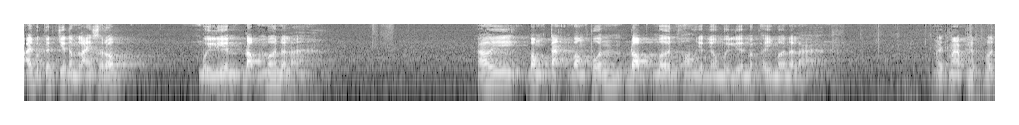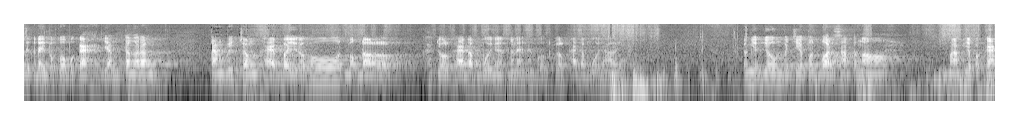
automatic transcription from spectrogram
ហើយបើគិតជាតម្លៃសរុប1លាន100,000ដុល្លារ ហើយបងតាក់បងពុន100000ផងញាតិញោម1លាន20000ដុល្លារហើយអាភាពធ្វើសេចក្តីប្រកបប្រកាសយ៉ាងតឹងរឹងតាំងពីចុងខែ3រហូតមកដល់ខែចូលខែ11នេះថ្ងៃនេះបងចូលខែ11ហើយអញ្ចឹងញាតិញោមប្រជាពុទ្ធបរិស័ទទាំងអស់មកភាពប្រកាស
